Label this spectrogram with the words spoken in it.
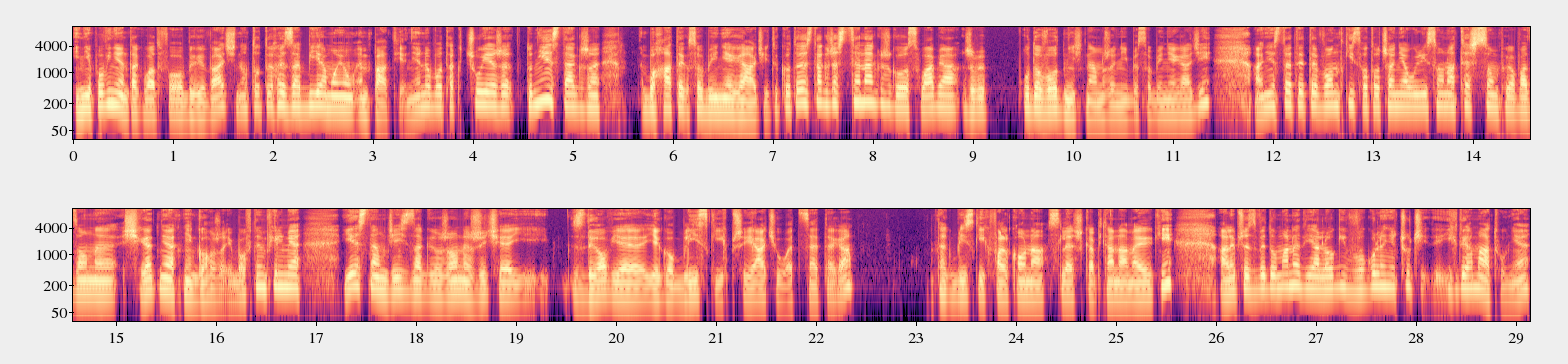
i nie powinien tak łatwo obrywać, no to trochę zabija moją empatię. Nie? No bo tak czuję, że to nie jest tak, że bohater sobie nie radzi, tylko to jest tak, że scenariusz go osłabia, żeby udowodnić nam, że niby sobie nie radzi, a niestety te wątki z otoczenia Wilsona też są prowadzone średnio jak nie gorzej, bo w tym filmie jest tam gdzieś zagrożone życie i zdrowie jego bliskich, przyjaciół, etc., tak bliskich Falcona slash Kapitana Ameryki, ale przez wydumane dialogi w ogóle nie czuć ich dramatu. nie?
